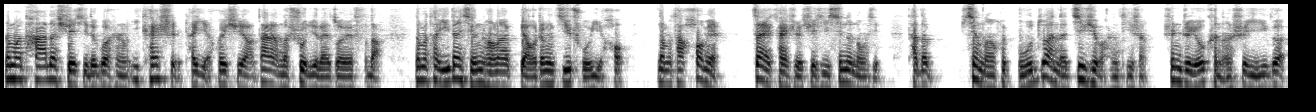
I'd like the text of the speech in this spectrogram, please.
那么它的学习的过程中，一开始它也会需要大量的数据来作为辅导。那么它一旦形成了表征基础以后，那么它后面再开始学习新的东西，它的性能会不断的继续往上提升，甚至有可能是一个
